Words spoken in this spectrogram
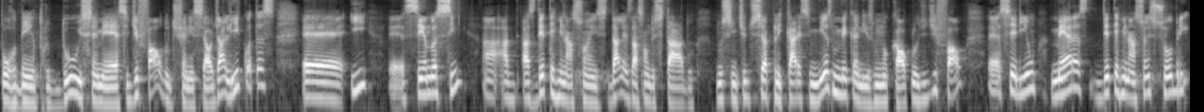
por dentro do ICMS de faldo diferencial de alíquotas e, sendo assim, a, a, as determinações da legislação do Estado no sentido de se aplicar esse mesmo mecanismo no cálculo de DIFAL é, seriam meras determinações sobre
